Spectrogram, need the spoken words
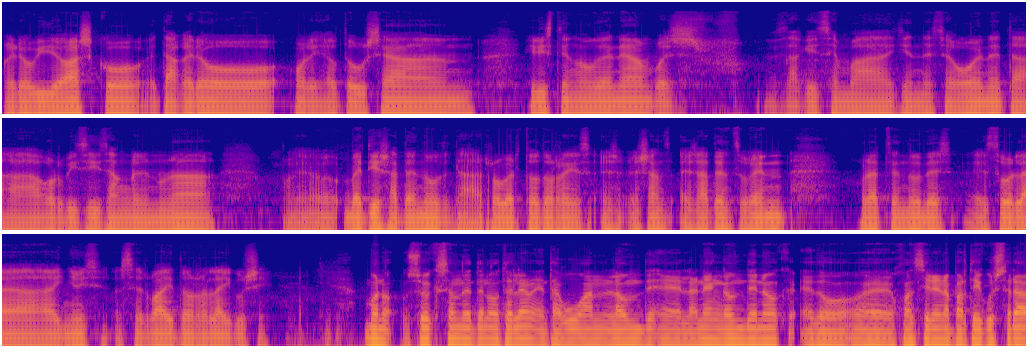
gero bideo asko, eta gero hori autobusean iristen gaudenean, pues, ez daki zenba jende zegoen eta hor bizi izan genuna eh, beti esaten dut eta Roberto Torres esaten zuen horatzen dut ez, ez zuela inoiz zerbait horrela ikusi. Bueno, zuek zaundeten hotelean eta guan launde, eh, lanean gaundenok edo eh, joan ziren aparte ikustera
